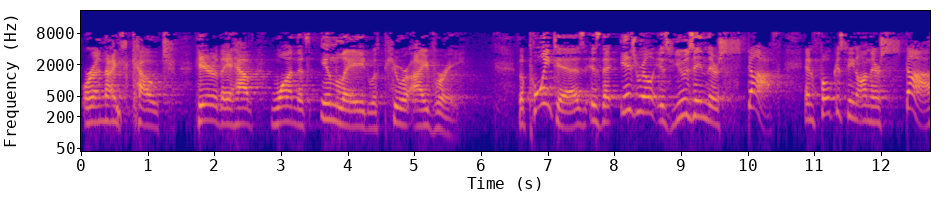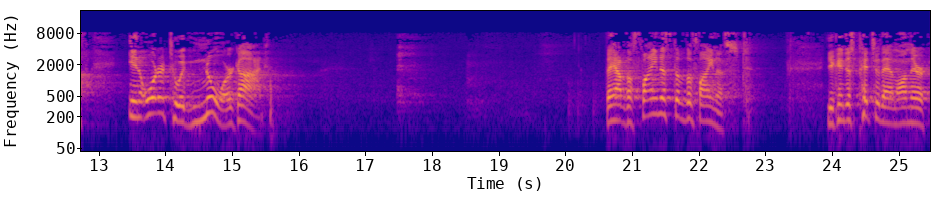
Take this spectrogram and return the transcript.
or a nice couch. Here they have one that's inlaid with pure ivory. The point is, is that Israel is using their stuff and focusing on their stuff in order to ignore God. They have the finest of the finest. You can just picture them on their,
